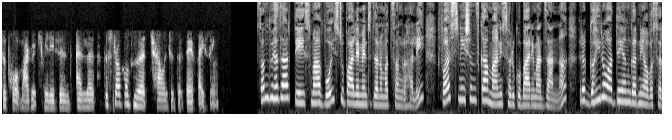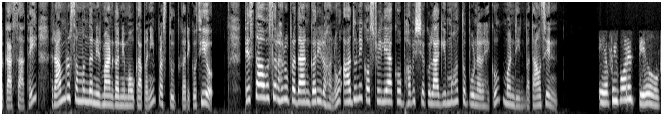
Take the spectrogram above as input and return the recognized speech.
support migrant communities and, and the, the struggles and the challenges that they're facing. सन् दुई हजार तेइसमा भोइस टु पार्लियामेन्ट जनमत संग्रहले फर्स्ट नेशन्सका मानिसहरूको बारेमा जान्न र गहिरो अध्ययन गर्ने अवसरका साथै राम्रो सम्बन्ध निर्माण गर्ने मौका पनि प्रस्तुत गरेको थियो त्यस्ता अवसरहरू प्रदान गरिरहनु आधुनिक अस्ट्रेलियाको भविष्यको लागि महत्वपूर्ण रहेको मण्डिन बताउँछिन् If we want to build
